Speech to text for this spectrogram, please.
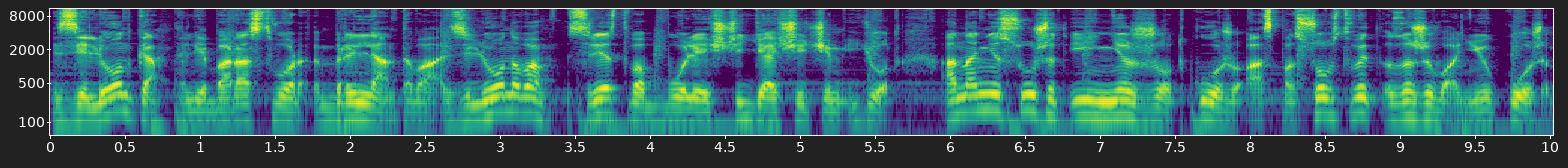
Зеленка, либо раствор бриллиантового зеленого, средство более щадящее, чем йод. Она не сушит и не жжет кожу, а способствует заживанию кожи.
